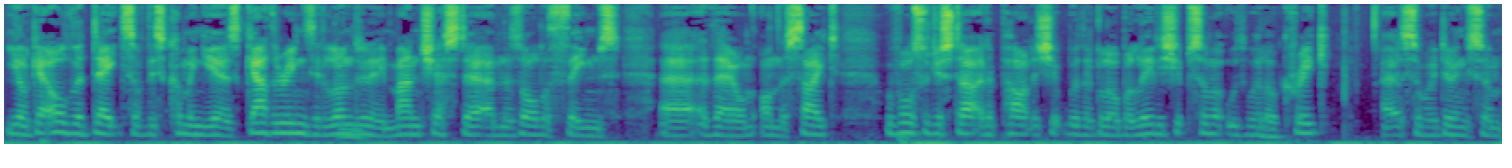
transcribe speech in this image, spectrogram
you'll get all the dates of this coming year's gatherings in London Mm. and in Manchester, and there's all the themes uh, there on, on the site. We've also just started a partnership with the Global Leadership Summit with Willow Mm. Creek. Uh, so we're doing some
